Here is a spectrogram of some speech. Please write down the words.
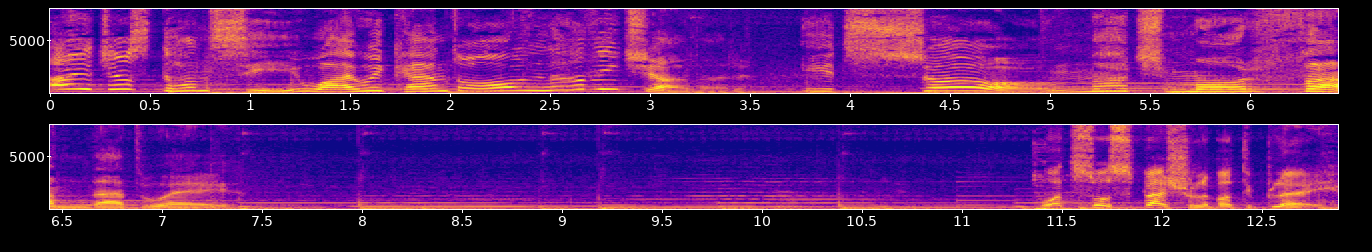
I just don't see why we can't all love each other. It's so much more fun that way. What's so special about the play?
